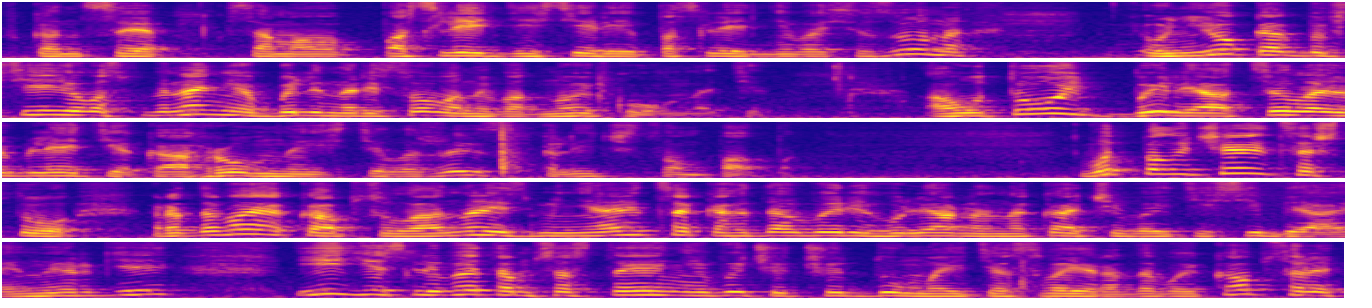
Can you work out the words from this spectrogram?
в конце самого последней серии последнего сезона, у нее как бы все ее воспоминания были нарисованы в одной комнате. А у той были целая библиотека, огромные стеллажи с количеством папок. Вот получается, что родовая капсула, она изменяется, когда вы регулярно накачиваете себя энергией. И если в этом состоянии вы чуть-чуть думаете о своей родовой капсуле,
